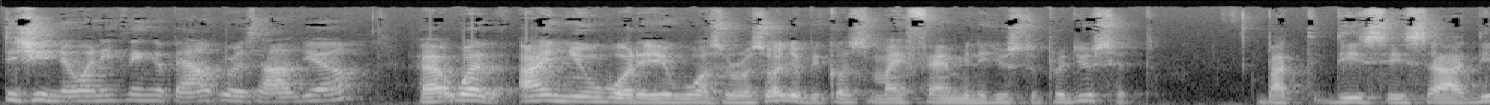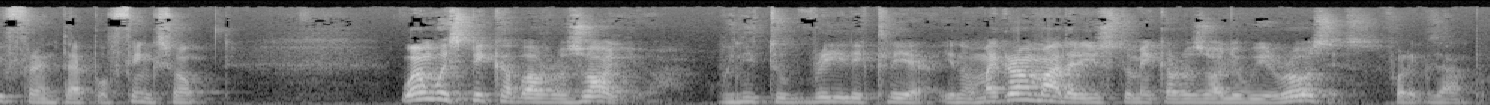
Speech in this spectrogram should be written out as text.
Did you know anything about Rosaglio? Uh, well, I knew what it was Rosolio because my family used to produce it. But this is a different type of thing. So when we speak about Rosolio, we need to really clear. You know, my grandmother used to make a Rosolio with roses, for example.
